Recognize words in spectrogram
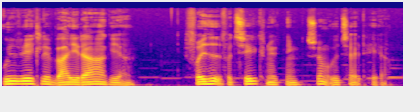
udvikle vairagya, frihed for tilknytning, som udtalt her.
